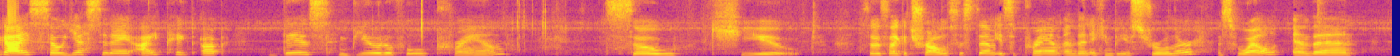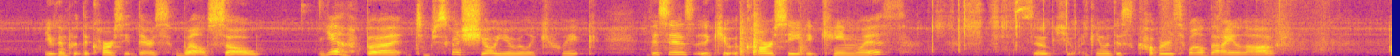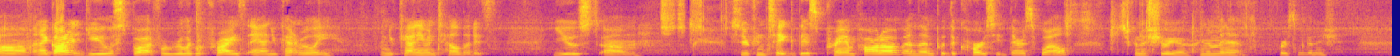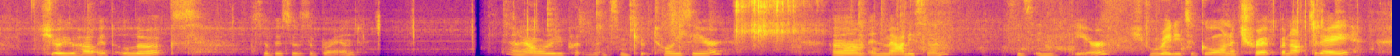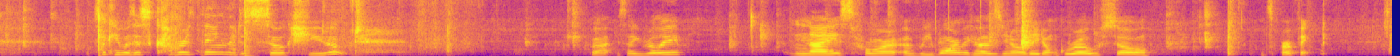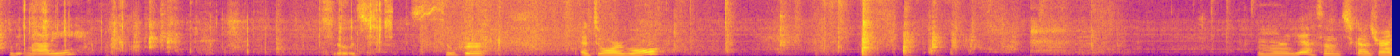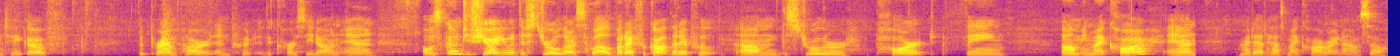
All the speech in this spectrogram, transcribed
Hi guys, so yesterday I picked up this beautiful pram. So cute. So it's like a travel system. It's a pram and then it can be a stroller as well. And then you can put the car seat there as well. So yeah, but I'm just gonna show you really quick. This is the cute car seat it came with. so cute. It came with this cover as well that I love. Um, and I got it used, but for a really good price, and you can't really, and you can't even tell that it's used. Um, so you can take this pram pot off and then put the car seat there as well. I'm just gonna show you in a minute. First I'm gonna sh show you how it looks. So this is the brand. And I already put like, some cute toys here. Um, and Madison is in there. She's ready to go on a trip, but not today. Looking with this cover thing that is so cute. But it's like really nice for a reborn because, you know, they don't grow, so it's perfect. Look at Maddie. So it's super adorable. And yeah, so I'm just gonna try and take off the pram part and put the car seat on and I was going to show you the stroller as well but I forgot that I put um, the stroller part thing um, in my car and my dad has my car right now so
